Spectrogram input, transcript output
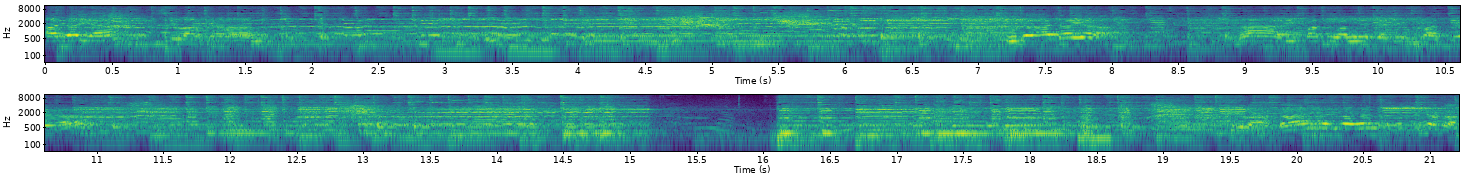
Ada ya? Silakan. Udah ada ya? Nah, lipat uangnya jadi empat ya. Silakan tangan seperti kakak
